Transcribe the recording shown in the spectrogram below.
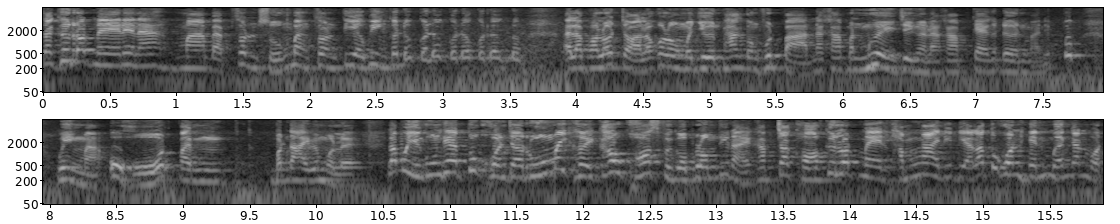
จะขึ้นรถเมย์เนี่ยนะ มาแบบส้นสูงบางส้นเตี้ยวิ่งกระดุกกระดุกกระดุกกระดุกกระดุกไอ้แล้วพอรถจอดเราก็ลงมายืนพักตรงฟุตบาทนะครับ มันเมื่อยจริงๆนะครับ แกก็เดินมาเนี่ยปุ๊บวิ่งมา โอ้โหเต็มบันไดไปหมดเลย แล้วผู้หญิงกรุงเทพทุกคนจะรู้ไม่เคยเข้าคอร์สฝึกอบรมที่ไหนครับ จะขอขึ้นรถเมล์ทำง่ายนิดเดียว แล้วทุกคนเห็นเหมือนกันหมด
